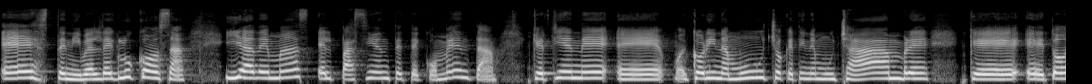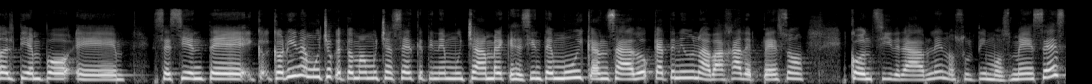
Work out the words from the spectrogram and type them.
este nivel de glucosa y además el paciente te comenta que tiene, eh, que orina mucho, que tiene mucha hambre, que eh, todo el tiempo eh, se siente, que orina mucho, que toma mucha sed, que tiene mucha hambre, que se siente muy cansado, que ha tenido una baja de peso considerable en los últimos meses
